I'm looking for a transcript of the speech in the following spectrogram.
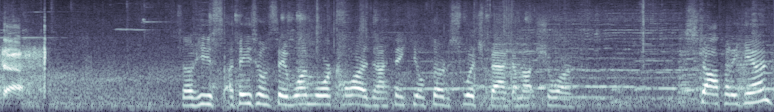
stop. So he's I think he's gonna save one more car, then I think he'll throw the switch back, I'm not sure. Stop it again.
